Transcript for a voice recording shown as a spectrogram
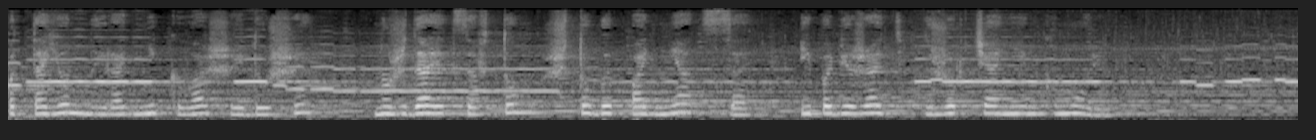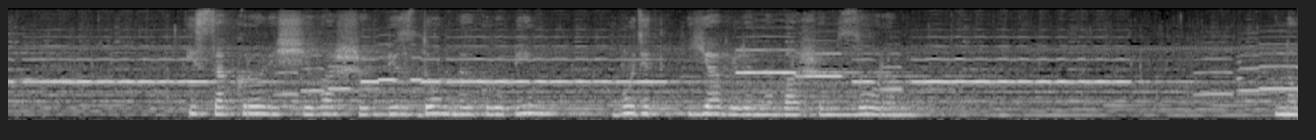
Подтаенный родник вашей души нуждается в том, чтобы подняться и побежать с журчанием к морю. И сокровище ваших бездонных глубин будет явлено вашим взором. Но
